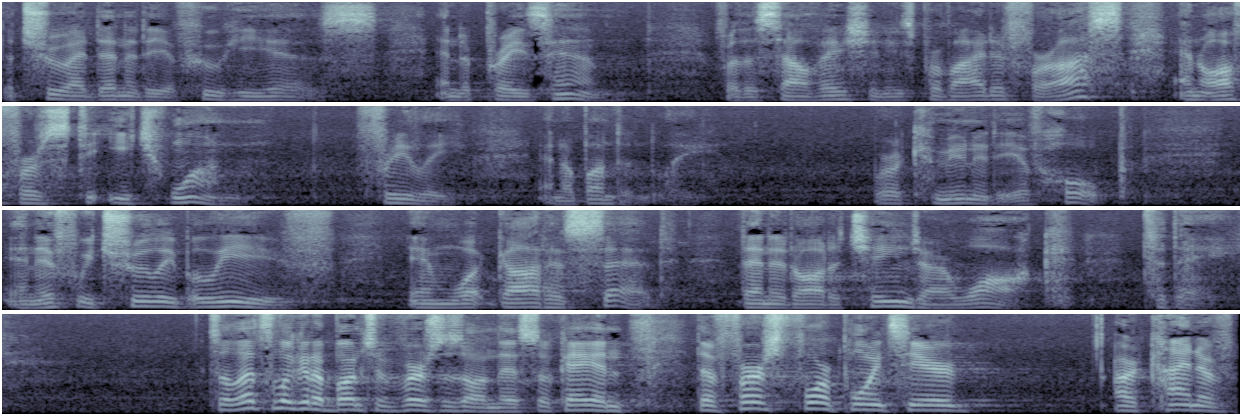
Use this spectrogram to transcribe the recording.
the true identity of who He is, and to praise Him for the salvation He's provided for us and offers to each one freely and abundantly. We're a community of hope. And if we truly believe in what God has said, then it ought to change our walk today. So let's look at a bunch of verses on this, okay? And the first four points here are kind of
